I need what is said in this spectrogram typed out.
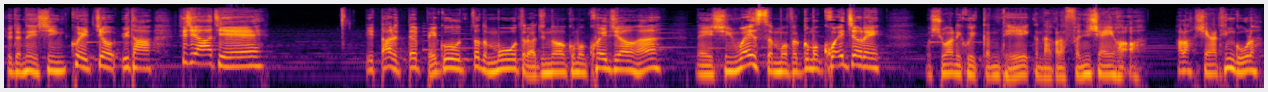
觉得内心愧疚于她。谢谢阿姐，你到底对别个做的么子了？就那这么愧疚啊？内心为什么会这么愧疚呢？我希望你可以跟帖跟大家来分享一下啊。好了，先来听歌了。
